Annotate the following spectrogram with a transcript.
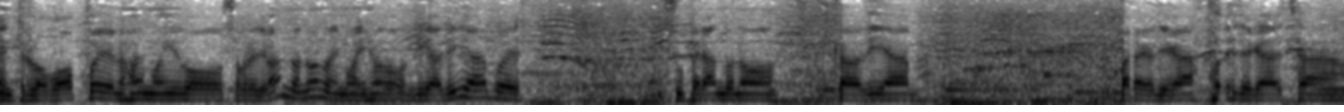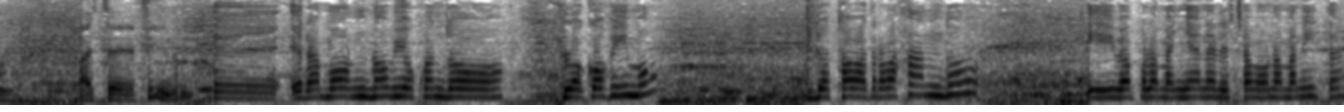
entre los dos pues nos hemos ido sobrellevando, ¿no? Lo hemos ido día a día pues superándonos cada día para llegar, poder llegar a, este fin. Eh, éramos novios cuando lo cogimos, yo estaba trabajando, iba por la mañana y le echaba una manita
